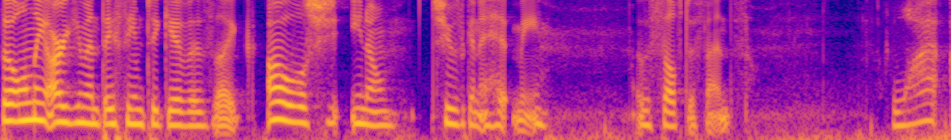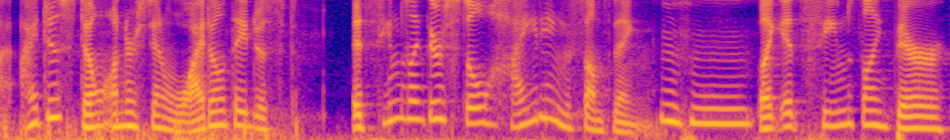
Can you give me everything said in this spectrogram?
The only argument they seem to give is like, oh well, she, you know, she was gonna hit me. It was self defense. Why? I- I just don't understand. Why don't they just? It seems like they're still hiding something. Mm-hmm. Like it seems like they're.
